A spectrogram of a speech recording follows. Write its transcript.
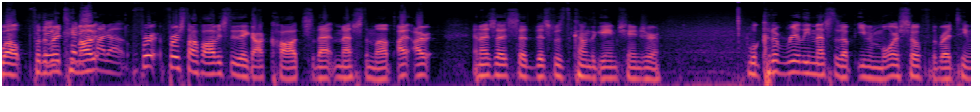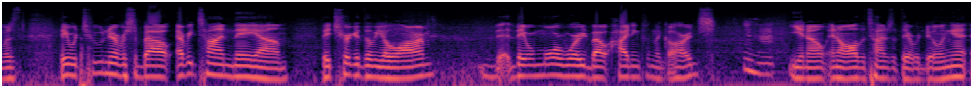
Well, for the They red team, could've obvi- caught first off, obviously they got caught, so that messed them up. I, I, and as I said, this was kind of the game changer. What could have really messed it up even more so for the red team was they were too nervous about every time they um they triggered the alarm. Th- They were more worried about hiding from the guards, hmm you know, and all the times that they were doing it.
